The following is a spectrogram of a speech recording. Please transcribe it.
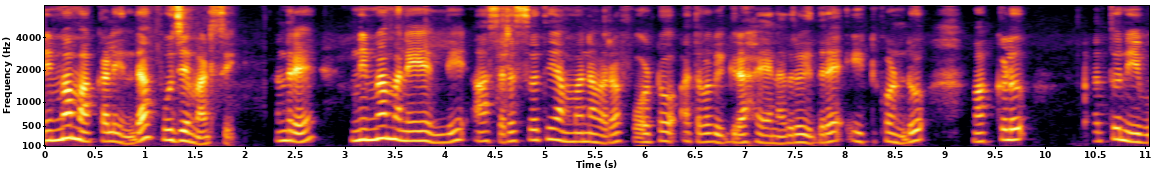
ನಿಮ್ಮ ಮಕ್ಕಳಿಂದ ಪೂಜೆ ಮಾಡಿಸಿ. ಅಂದರೆ ನಿಮ್ಮ ಮನೆಯಲ್ಲಿ ಆ ಸರಸ್ವತಿ ಅಮ್ಮನವರ ಫೋಟೋ ಅಥವಾ ವಿಗ್ರಹ ಏನಾದರೂ ಇದ್ದರೆ ಇಟ್ಕೊಂಡು ಮಕ್ಕಳು ಮತ್ತು ನೀವು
